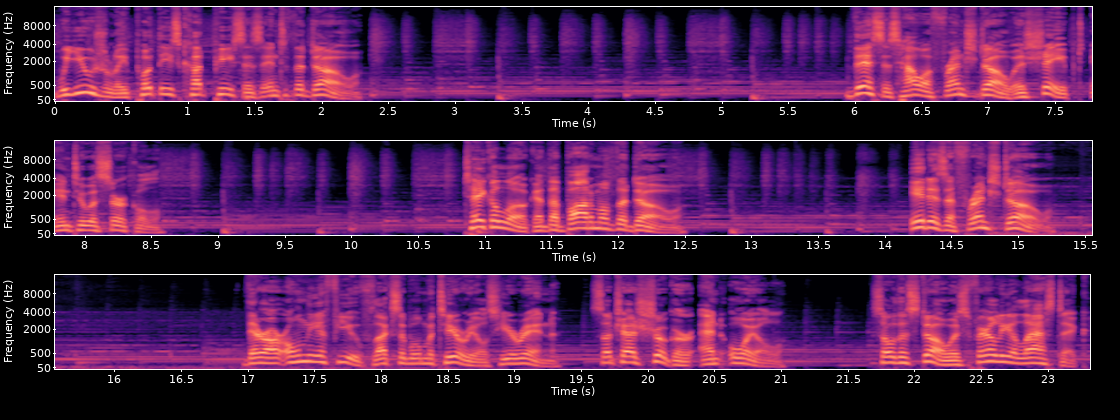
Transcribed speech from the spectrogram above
We usually put these cut pieces into the dough, This is how a French dough is shaped into a circle. Take a look at the bottom of the dough. It is a French dough. There are only a few flexible materials herein, such as sugar and oil, so this dough is fairly elastic,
